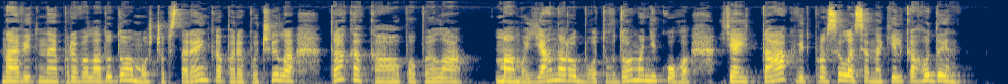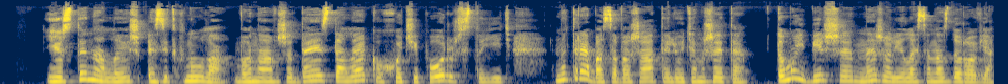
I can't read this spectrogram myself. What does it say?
навіть не привела додому, щоб старенька перепочила та какао попила. Мамо, я на роботу, вдома нікого, я й так відпросилася на кілька годин. Юстина лиш зітхнула, вона вже десь далеко, хоч і поруч стоїть. Не треба заважати людям жити, тому й більше не жалілася на здоров'я.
